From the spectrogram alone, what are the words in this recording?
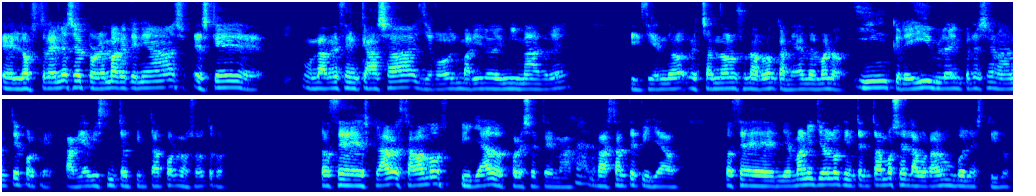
En los trenes el problema que tenías es que una vez en casa llegó el marido de mi madre diciendo, echándonos una bronca a mi hermano, increíble, impresionante, porque había visto un pintado por nosotros. Entonces, claro, estábamos pillados por ese tema, bastante pillados. Entonces, mi hermano y yo lo que intentamos es elaborar un buen estilo.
